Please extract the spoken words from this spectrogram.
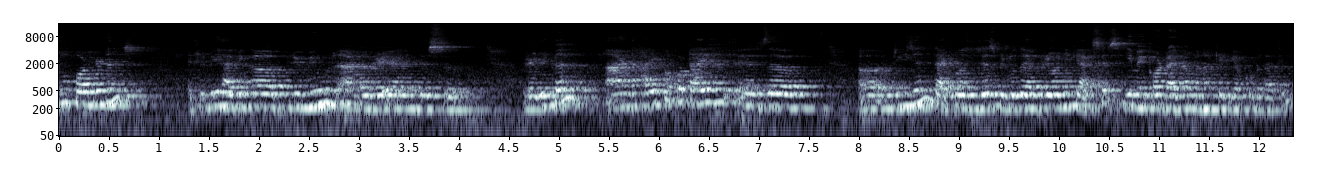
two confidence it will be having a plumule and, a, and this uh, radical and hypocotyle is a uh, region that was just below the embryonic axis ये मैं एक और डायग्राम बना के भी आपको बताती हूँ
